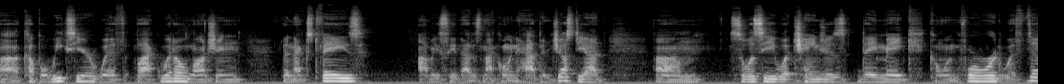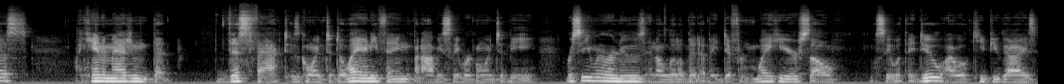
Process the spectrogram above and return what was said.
uh, couple weeks here with Black Widow launching the next phase. Obviously, that is not going to happen just yet. Um, so we'll see what changes they make going forward with this. I can't imagine that this fact is going to delay anything, but obviously we're going to be receiving our news in a little bit of a different way here, so we'll see what they do. I will keep you guys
